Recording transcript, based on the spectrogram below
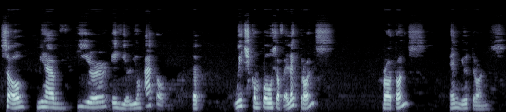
So we have here a helium atom that which composed of electrons, protons, and neutrons.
